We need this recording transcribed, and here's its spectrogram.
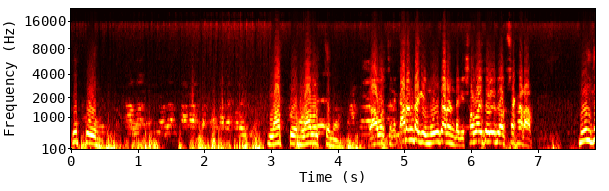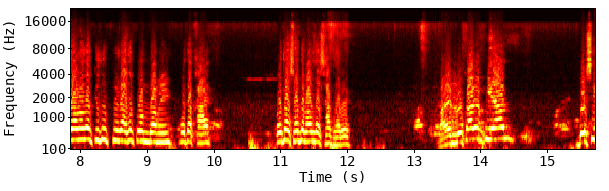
খুব কম। লাভ কম লাভ হচ্ছে না। লাভ হচ্ছে না। কারণটা কি? মূল কারণটা কি? সবাই তোলে ব্যবসা খারাপ। মূল কারণ কিছু পেঁয়াজ আছে কম দামে ওটা খায়। ওটার সাথে ভালো ধরে। মানে লোকাল পেঁয়াজ বেশি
